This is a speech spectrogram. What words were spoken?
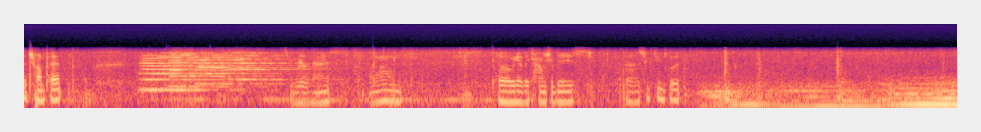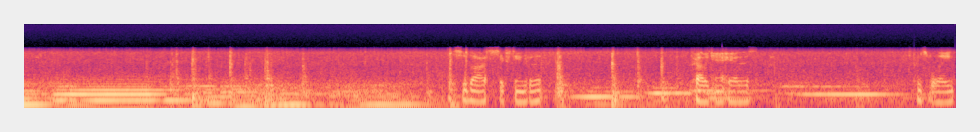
The trumpet. It's really nice. Um, oh, we got the contrabass, uh, 16 foot. The last 16 for it. Probably can't hear this. Principal 8.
